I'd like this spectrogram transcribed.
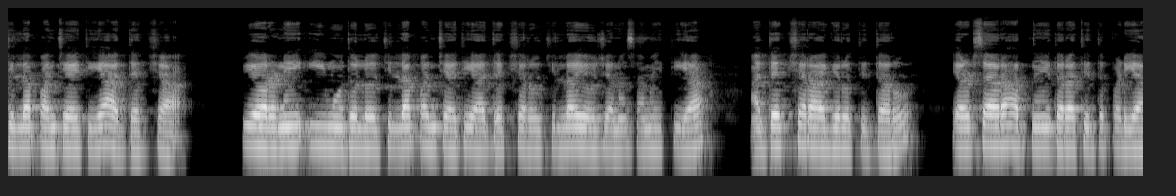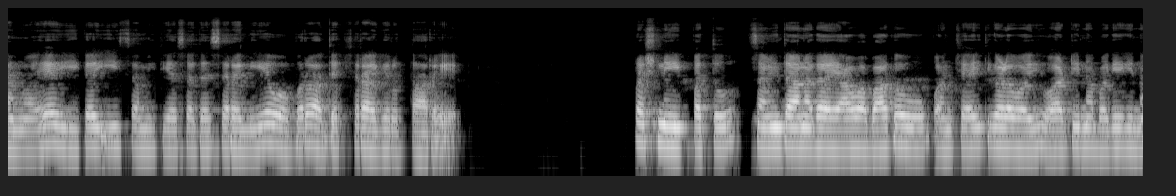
ಜಿಲ್ಲಾ ಪಂಚಾಯಿತಿಯ ಅಧ್ಯಕ್ಷ. ವಿವರಣೆ, ಈ ಮೊದಲು ಜಿಲ್ಲಾ ಪಂಚಾಯಿತಿ ಅಧ್ಯಕ್ಷರು ಜಿಲ್ಲಾ ಯೋಜನಾ ಸಮಿತಿಯ ಅಧ್ಯಕ್ಷರಾಗಿರುತ್ತಿದ್ದರು. ಎರಡು ಸಾವಿರ ಹದಿನೈದರ ತಿದ್ದುಪಡಿಯ ಅನ್ವಯ, ಈಗ ಈ ಸಮಿತಿಯ ಸದಸ್ಯರಲ್ಲಿಯೇ ಒಬ್ಬರು ಅಧ್ಯಕ್ಷರಾಗಿರುತ್ತಾರೆ. ಪ್ರಶ್ನೆ ಇಪ್ಪತ್ತು, ಸಂವಿಧಾನದ ಯಾವ ಭಾಗವು ಪಂಚಾಯಿತಿಗಳ ವಹಿವಾಟಿನ ಬಗೆಗಿನ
